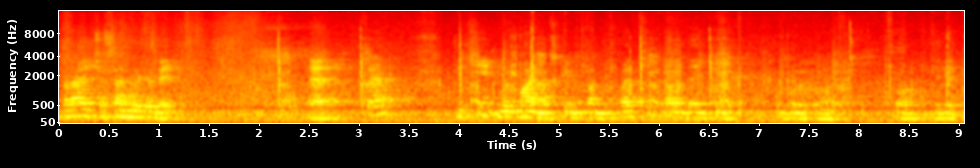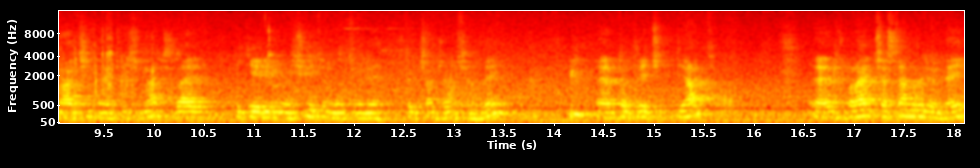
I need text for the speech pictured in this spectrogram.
збираючи саме людей. Е, це такі нормально, скажімо, там перші, але деякі були по, по 19, 18, які рівні освіти, вони в той час то 35, е, збираючи семеро людей,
